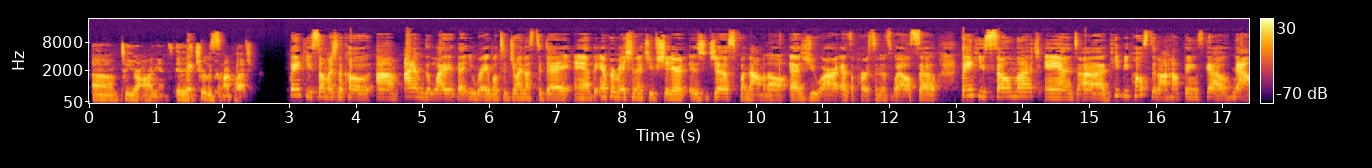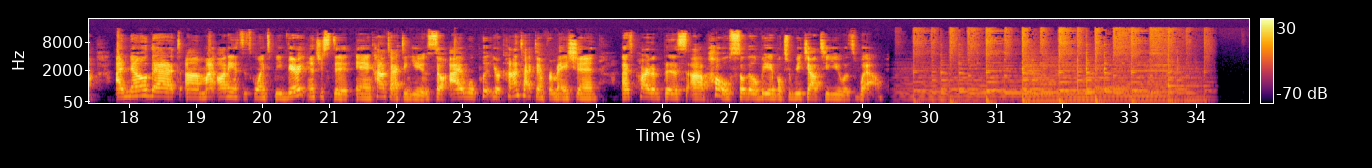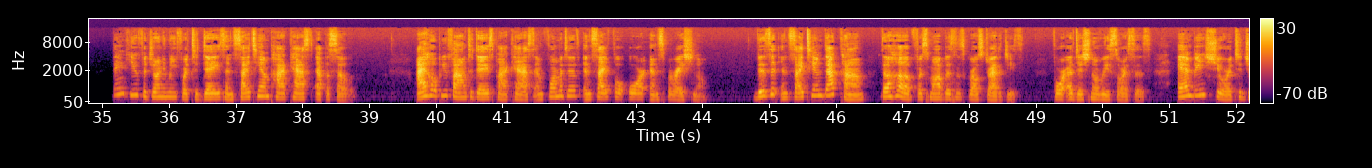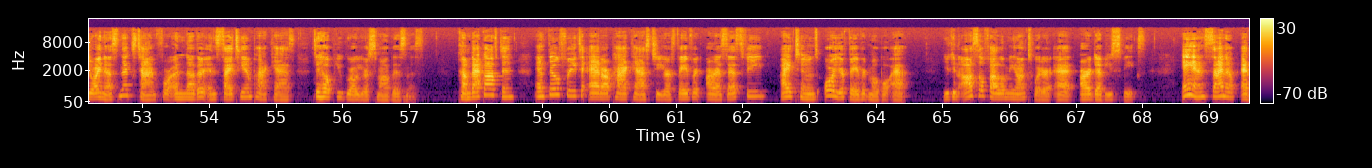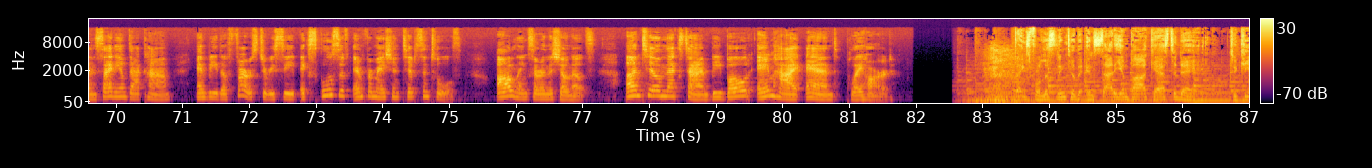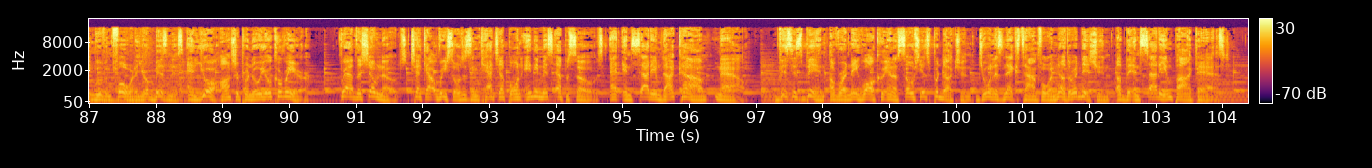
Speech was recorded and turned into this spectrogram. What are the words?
um, to your audience. It has truly been my pleasure. Thank you so much, Nicole. Um, I am delighted that you were able to join us today, and the information that you've shared is just phenomenal, as you are as a person as well. So, thank you so much, and uh, keep me posted on how things go. Now, I know that um, my audience is going to be very interested in contacting you, so I will put your contact information as part of this uh, post, so they'll be able to reach out to you as well. Thank you for joining me for today's Insightium podcast episode. I hope you found today's podcast informative, insightful, or inspirational. Visit insightium.com, the hub for small business growth strategies, for additional resources. And be sure to join us next time for another Insightium podcast to help you grow your small business. Come back often and feel free to add our podcast to your favorite RSS feed, iTunes, or your favorite mobile app. You can also follow me on Twitter at RWSpeaks and sign up at Insightium.com and be the first to receive exclusive information, tips, and tools. All links are in the show notes. Until next time, be bold, aim high, and play hard. Thanks for listening to the Insightium podcast today. To keep moving forward in your business and your entrepreneurial career, Grab the show notes, check out resources, and catch up on any missed episodes at Insightium.com now. This has been a Renee Walker and Associates production. Join us next time for another edition of the Insighttium Podcast.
